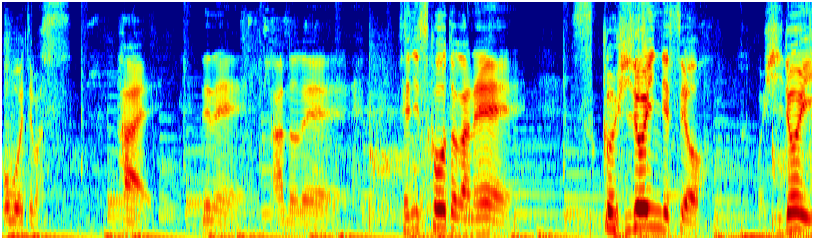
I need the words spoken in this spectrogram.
覚えてます。はい。でねあのねテニスコートがねすっごいひどいんですよ。ひどい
